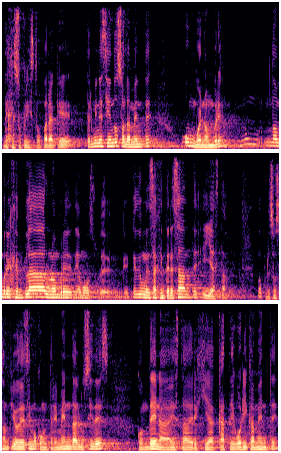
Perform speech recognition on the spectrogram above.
de Jesucristo, para que termine siendo solamente un buen hombre, un hombre ejemplar, un hombre, digamos, eh, que, dio un mensaje interesante y ya está. No, por eso San Pío X, con tremenda lucidez, condena esta herejía categóricamente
